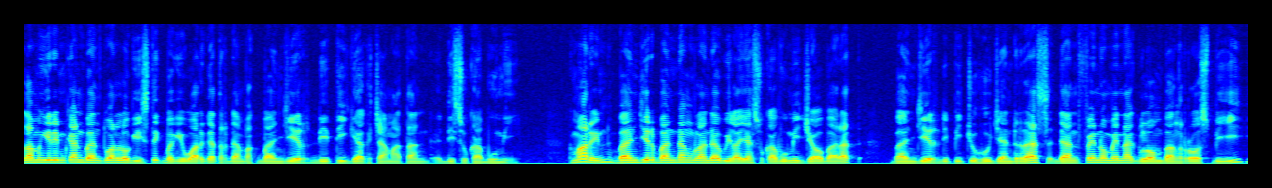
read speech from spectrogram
telah mengirimkan bantuan logistik bagi warga terdampak banjir di tiga kecamatan di Sukabumi. Kemarin, banjir bandang melanda wilayah Sukabumi, Jawa Barat banjir dipicu hujan deras dan fenomena gelombang Rossby,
